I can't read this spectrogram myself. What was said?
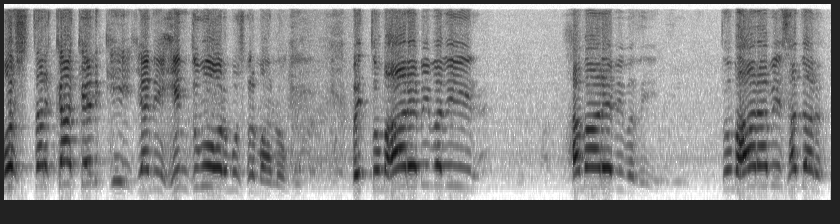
مشترکہ کن کی؟ یعنی ہندوؤں اور مسلمانوں کی۔ بھائی تمہارے بھی وزیر، ہمارے بھی وزیر، تمہارا بھی صدر۔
